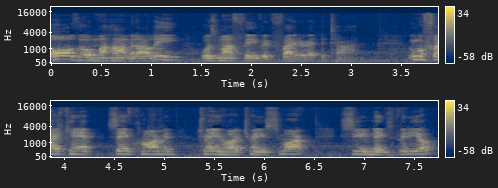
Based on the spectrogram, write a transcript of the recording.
although Muhammad Ali was my favorite fighter at the time. Ummah Fight Camp, Save Carmen, train hard, train smart. See you next video,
